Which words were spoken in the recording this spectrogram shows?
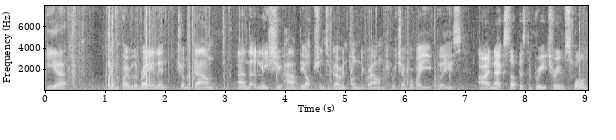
here, jump over the railing, jump down, and at least you have the options of going underground whichever way you please. Alright, next up is the breach room spawn.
